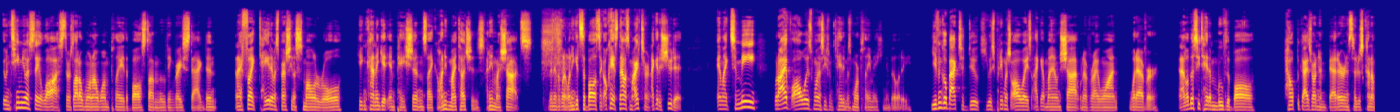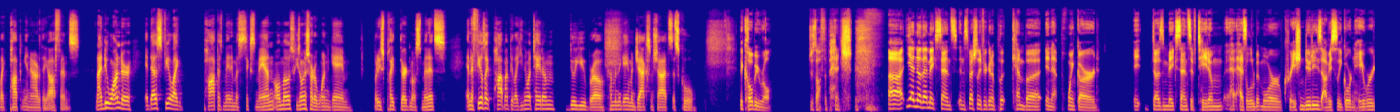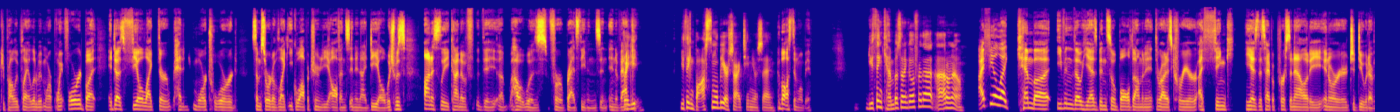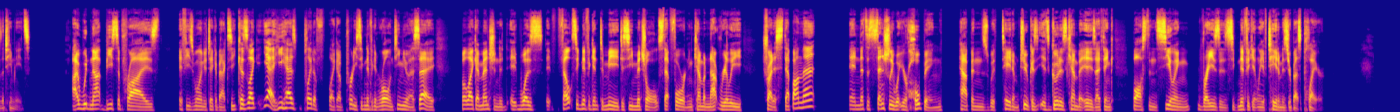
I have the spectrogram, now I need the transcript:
when Team USA lost, there was a lot of one on one play. The ball stopped moving, very stagnant. And I feel like Tatum, especially in a smaller role, he can kind of get impatient. And it's like, oh, I need my touches. I need my shots. Then when, when he gets the ball, it's like, okay, it's now it's my turn. I got to shoot it. And like to me, what I've always wanted to see from Tatum is more playmaking ability. You even go back to Duke, he was pretty much always, I get my own shot whenever I want, whatever. And I love to see Tatum move the ball, help the guys around him better instead of just kind of like popping in and out of the offense. And I do wonder, it does feel like Pop has made him a six man almost. He's only started one game, but he's played third most minutes. And it feels like Pop might be like, you know what, Tatum, do you, bro? Come in the game and jack some shots. That's cool. The Kobe roll, just off the bench. uh, yeah, no, that makes sense. And especially if you're going to put Kemba in at point guard, it does make sense if Tatum has a little bit more creation duties. Obviously, Gordon Hayward could probably play a little bit more point forward, but it does feel like they're headed more toward some sort of like equal opportunity offense in an ideal, which was honestly kind of the uh, how it was for Brad Stevens in, in a vacuum. You, you, think Boston will be, or sorry, Team USA? Boston will be. Do you think Kemba's going to go for that? I don't know. I feel like Kemba, even though he has been so ball dominant throughout his career, I think he has the type of personality in order to do whatever the team needs. I would not be surprised if he's willing to take a back seat because, like, yeah, he has played a like a pretty significant role in Team USA. But like I mentioned, it, it was it felt significant to me to see Mitchell step forward and Kemba not really try to step on that. And that's essentially what you're hoping happens with Tatum too. Because as good as Kemba is, I think Boston's ceiling raises significantly if Tatum is your best player.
